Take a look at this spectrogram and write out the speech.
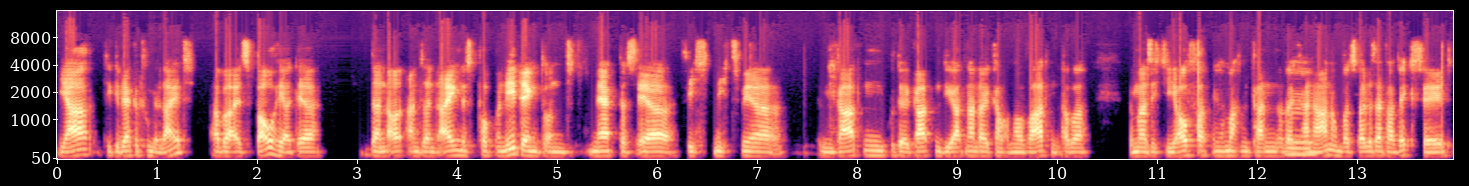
ja, die Gewerke tun mir leid, aber als Bauherr, der dann an sein eigenes Portemonnaie denkt und merkt, dass er sich nichts mehr im Garten, gut, der Garten, die Gartenanlage kann man auch noch warten, aber wenn man sich die Auffahrt nicht mehr machen kann oder Mhm. keine Ahnung was, weil das einfach wegfällt,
